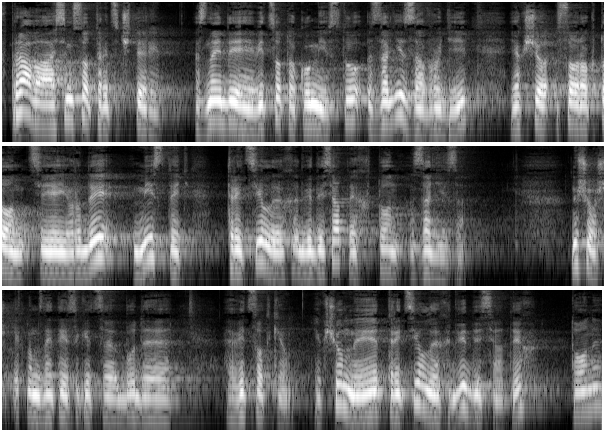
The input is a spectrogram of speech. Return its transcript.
Вправа 734. Знайди відсоток умісту заліза в руді, якщо 40 тонн цієї руди містить 3,2 тонн заліза. Ну що ж, як нам знайти, скільки це буде відсотків? Якщо ми 3,2 тонни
